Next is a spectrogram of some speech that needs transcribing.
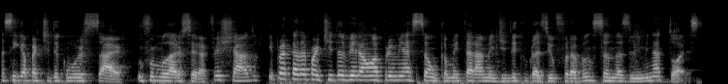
assim que a partida começar, o formulário será fechado, e para cada partida haverá uma premiação que aumentará à medida que o Brasil for avançando nas eliminatórias.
